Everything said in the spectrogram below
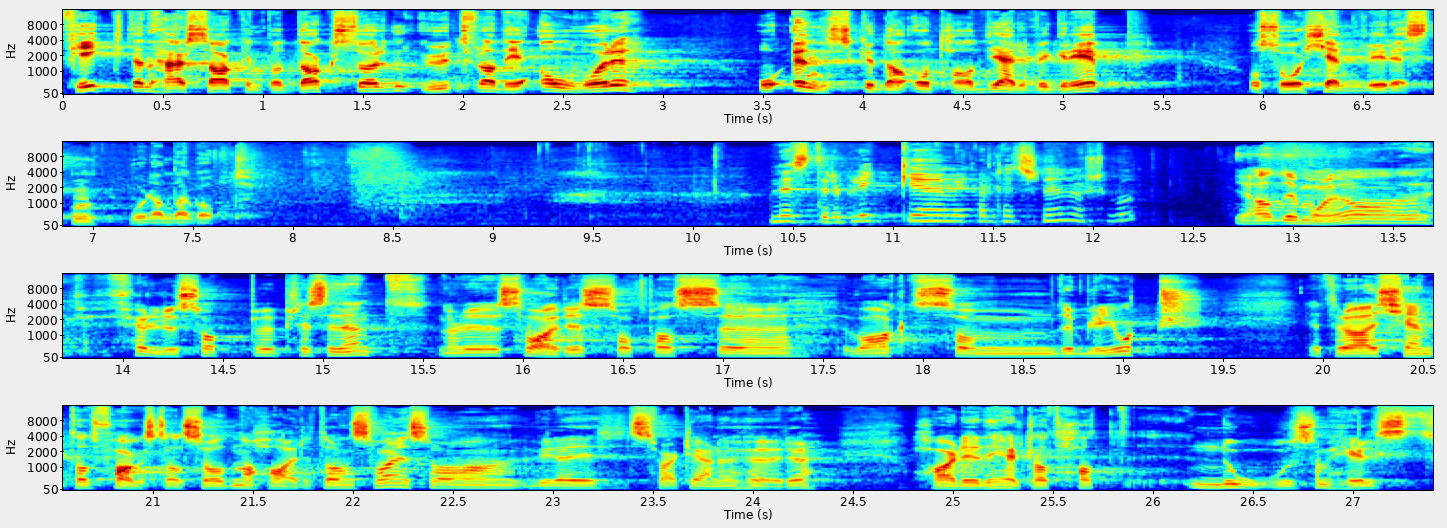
fikk denne saken på dagsorden ut fra det alvoret, og ønsket da å ta djerve grep. Og så kjenner vi resten, hvordan det har gått. Neste replikk, eh, Michael Tetzschner, vær så god. Ja, det må jo følges opp, president, når det svares såpass eh, vagt som det blir gjort. Etter å ha erkjent at fagstatsrådene har et ansvar, så vil jeg svært gjerne høre har det i det hele tatt hatt noe som helst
